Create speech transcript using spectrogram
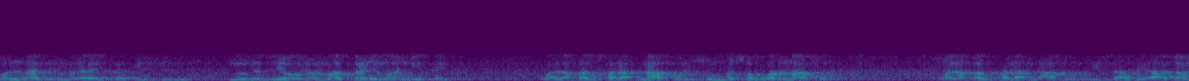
قلنا للملائکه اسجدوا نو د دې علما غني معنی کوي ولقد خلقناكم ثم صورناكم ولقد خلقناكم في ظهر آدم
